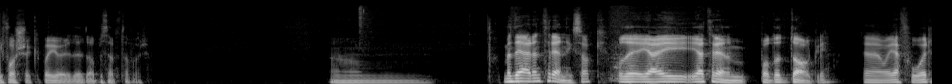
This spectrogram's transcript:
i forsøket på å gjøre det du har bestemt deg for. Um, men det er en treningssak, og det, jeg, jeg, trener på det daglig. Uh, og jeg får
